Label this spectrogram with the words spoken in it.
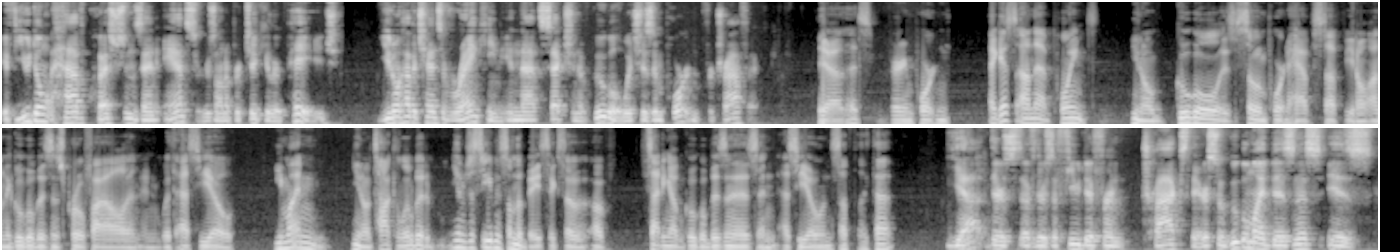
If you don't have questions and answers on a particular page, you don't have a chance of ranking in that section of Google, which is important for traffic. Yeah, that's very important. I guess on that point, you know, Google is so important to have stuff, you know, on the Google business profile and, and with SEO. You mind, you know, talk a little bit, you know, just even some of the basics of, of setting up Google business and SEO and stuff like that? Yeah, there's there's a few different tracks there. So Google My Business is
